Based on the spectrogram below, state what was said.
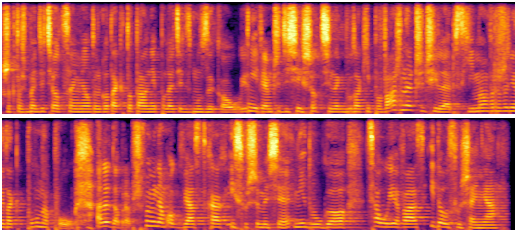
że ktoś będzie cię oceniał, tylko tak totalnie polecieć z muzyką. Nie wiem, czy dzisiejszy odcinek był taki poważny, czy chillerski. Mam wrażenie tak pół na pół. Ale dobra, przypominam o i słyszymy się niedługo. Całuję Was i do usłyszenia.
